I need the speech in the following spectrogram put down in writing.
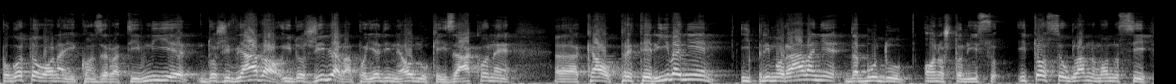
pogotovo onaj konzervativniji, je doživljavao i doživljava pojedine odluke i zakone kao preterivanje i primoravanje da budu ono što nisu. I to se uglavnom odnosi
